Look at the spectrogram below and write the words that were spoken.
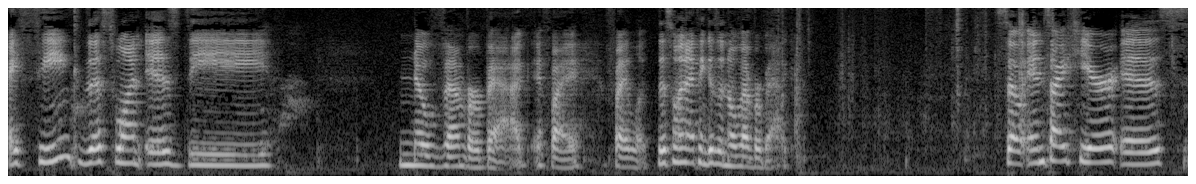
I think this one is the November bag if I if I look. This one I think is a November bag. So inside here is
